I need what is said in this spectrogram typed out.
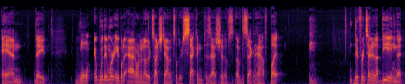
and they won't they weren't able to add on another touchdown until their second possession of, of the second half. But difference ended up being that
